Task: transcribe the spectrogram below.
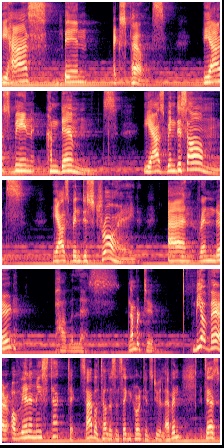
He has been expelled. He has been condemned. He has been disarmed. He has been destroyed and rendered powerless. Number two, be aware of the enemy's tactics. The Bible tells us in 2 Corinthians 2:11, it says,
